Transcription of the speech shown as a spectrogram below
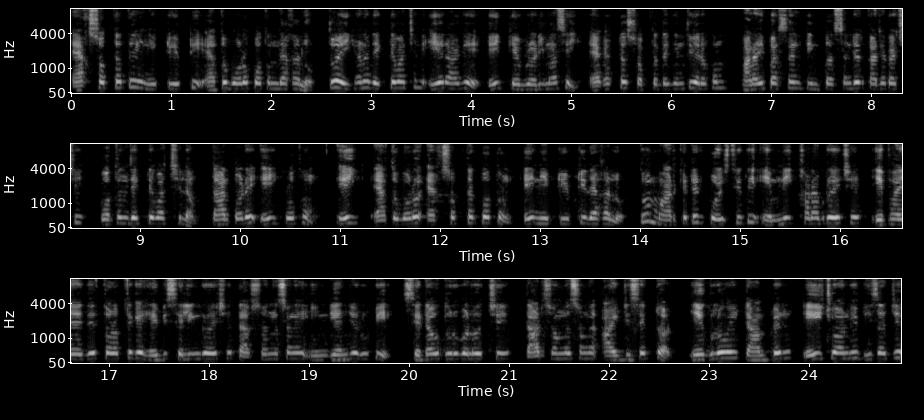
এক সপ্তাহে নিফটি ফিফটি এত বড় পতন দেখাল। তো এইখানে দেখতে পাচ্ছেন, এর আগে এই ফেব্রুয়ারি মাসেই এক একটা সপ্তাহে কিন্তু এরকম আড়াই পার্সেন্ট তিন পার্সেন্টের কাছাকাছি পতন দেখতে পাচ্ছিলাম। তারপরে এই প্রথম, এই এত বড় এক সপ্তাহ পতন এই নিফটি দেখাল। তো মার্কেটের পরিস্থিতি এমনি খারাপ রয়েছে। এফআইআই দের তরফ থেকে হেভি সেলিং রয়েছে। তার সঙ্গে সঙ্গে ইন্ডিয়ান যে রুপি সেটাও দুর্বল হচ্ছে। তার সঙ্গে সঙ্গে আইটি সেক্টর এগুলো এই ট্রাম্পের এইচ ওয়ান ভিসার যে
